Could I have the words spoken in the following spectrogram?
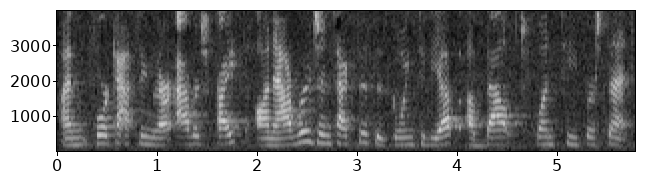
I'm forecasting that our average price on average in Texas is going to be up about 20%.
